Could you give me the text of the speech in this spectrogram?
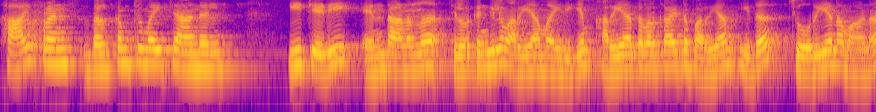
Hi friends welcome to my channel. ഈ ചെടി എന്താണെന്ന് ചിലർക്കെങ്കിലും അറിയാമായിരിക്കും. അറിയാത്തവർക്കായിട്ട് പറയാം. ഇത് ചൊറിയണമാണ്.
